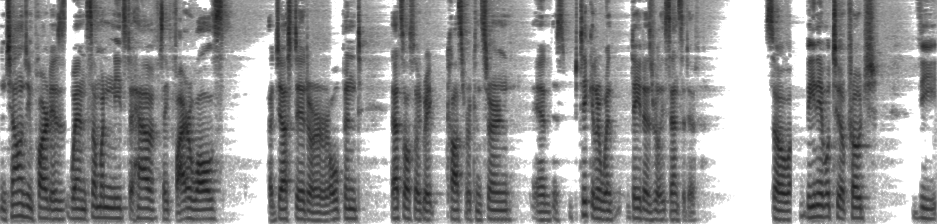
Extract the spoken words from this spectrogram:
and challenging part is when someone needs to have, say, firewalls adjusted or opened. That's also a great cause for concern, and in particular when data is really sensitive. So, uh, being able to approach the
